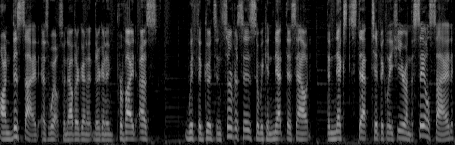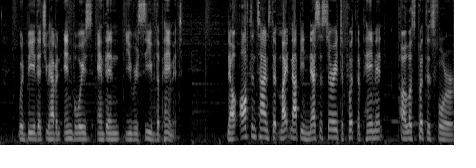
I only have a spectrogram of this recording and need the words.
on this side as well. So now they're gonna they're gonna provide us with the goods and services, so we can net this out. The next step, typically here on the sales side, would be that you have an invoice and then you receive the payment. Now, oftentimes that might not be necessary to put the payment. Uh, let's put this for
